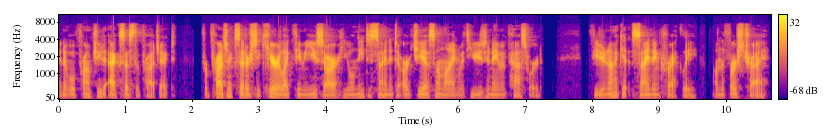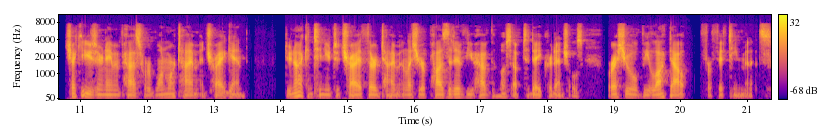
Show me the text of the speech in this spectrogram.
and it will prompt you to access the project. For projects that are secure like FEMA USAR, you will need to sign into ArcGIS Online with your username and password. If you do not get signed in correctly on the first try, check your username and password one more time and try again. Do not continue to try a third time unless you are positive you have the most up-to-date credentials, or else you will be locked out for 15 minutes.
